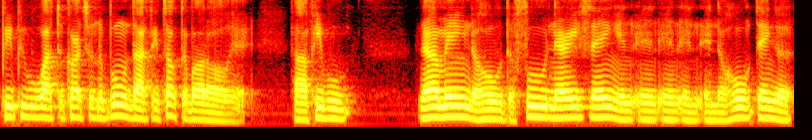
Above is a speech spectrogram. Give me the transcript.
people watch the cartoon, the Boondocks, they talked about all that. How people, you know what I mean? The whole the food and everything, and and and and, and the whole thing of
